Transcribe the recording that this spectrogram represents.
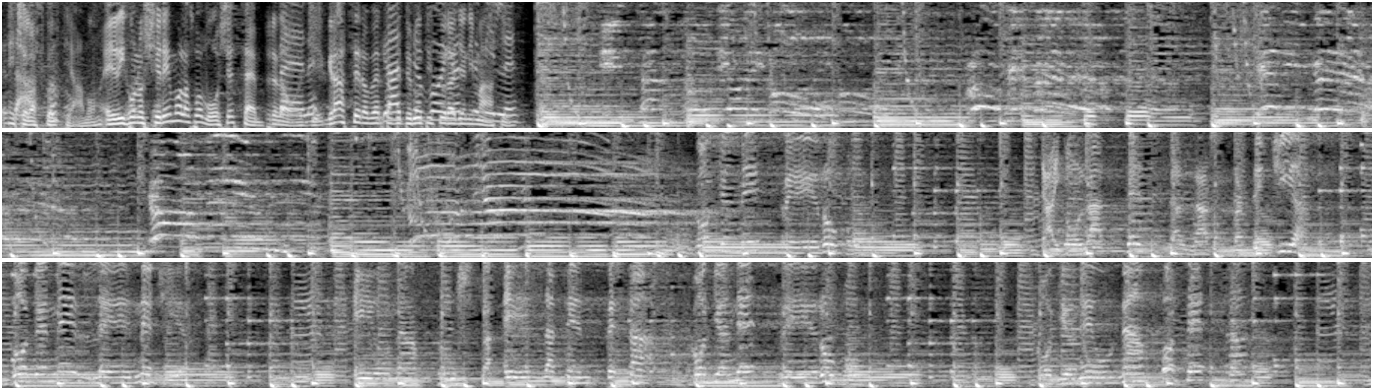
e ce Esatto. l'ascoltiamo e riconosceremo la tua voce sempre da Bene. oggi. Grazie Roberta Grazie voi, su Radio Animati. mille.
